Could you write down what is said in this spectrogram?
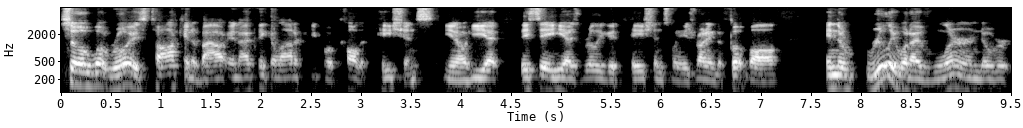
So what Roy is talking about, and I think a lot of people have called it patience. You know, he they say he has really good patience when he's running the football. And the really what I've learned over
